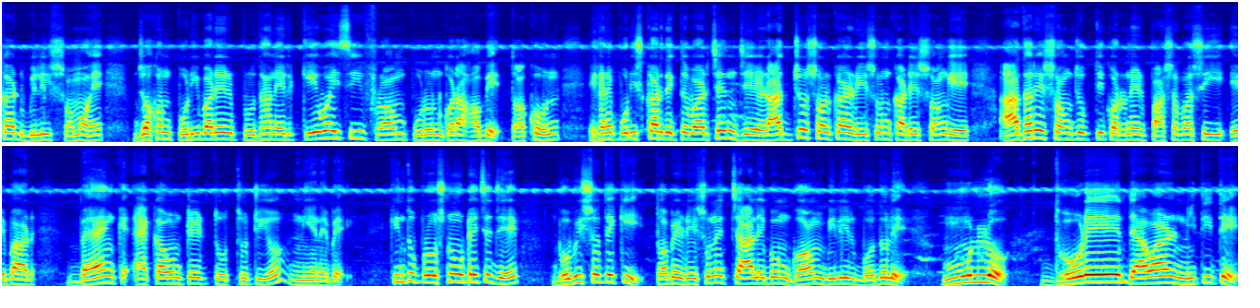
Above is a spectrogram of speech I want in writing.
কার্ড বিলির সময় যখন পরিবারের প্রধানের কেওয়াইসি ফর্ম পূরণ করা হবে, তখন এখানে পরিষ্কার দেখতে পাচ্ছেন যে রাজ্য সরকার রেশন কার্ডের সঙ্গে আধারের সংযুক্তিকরণের পাশাপাশি এবার ব্যাংক অ্যাকাউন্টের তথ্যটিও নিয়ে নেবে। কিন্তু প্রশ্ন উঠেছে যে, ভবিষ্যতে কি তবে রেশনের চাল এবং গম বিলির বদলে মূল্য ধরে দেওয়ার নীতিতে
